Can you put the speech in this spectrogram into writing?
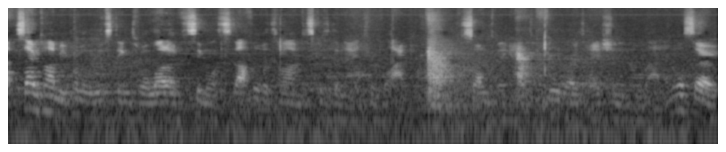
at the same time, you're probably listening to a lot of similar stuff all the time, just because of the nature of like songs being to full rotation and all that, and also,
